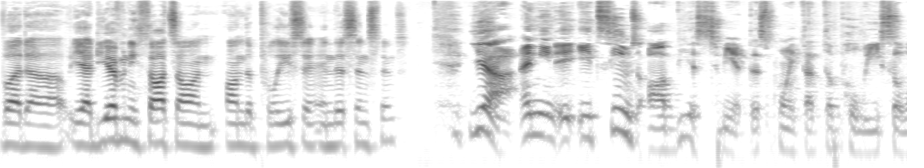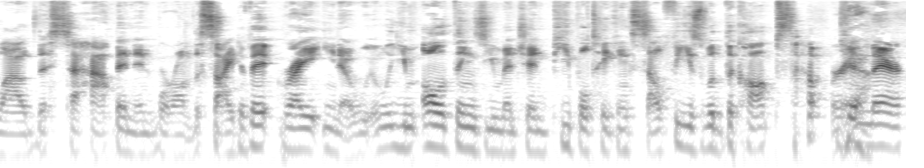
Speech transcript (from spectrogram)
But uh, yeah, do you have any thoughts on on the police in, in this instance? Yeah, I mean, it, it seems obvious to me at this point that the police allowed this to happen and were on the side of it, right? You know, you, all the things you mentioned, people taking selfies with the cops that were Yeah. in there.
